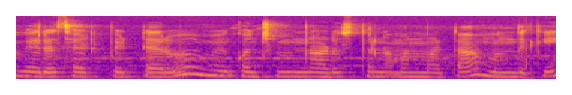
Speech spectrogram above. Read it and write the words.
వేరే సైడ్కి పెట్టారు. మేము కొంచెం నడుస్తున్నాం అనమాట ముందుకి.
